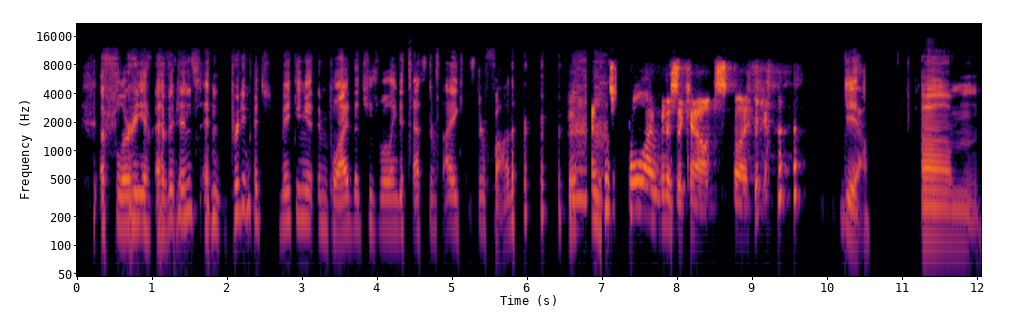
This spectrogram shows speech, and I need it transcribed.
a flurry of evidence and pretty much making it implied that she's willing to testify against her father. and his full eyewitness accounts, like Yeah. Um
